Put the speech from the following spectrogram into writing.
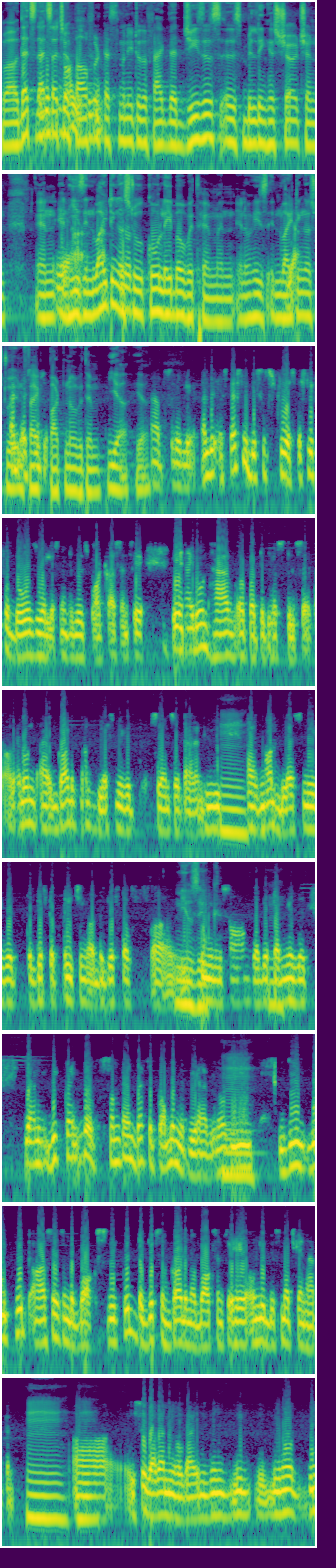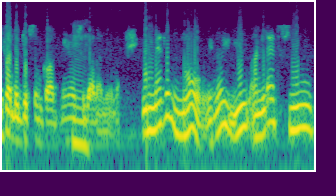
Wow, that's that's such a powerful testimony to the fact that Jesus is building His church and and, and He's inviting us to co-labor with Him, and you know He's inviting Yeah. us to And in fact partner with Him. Yeah, yeah. Absolutely. And especially this is true, especially for those who are listening to this podcast and say, hey, I don't have a particular skill set or I don't, I, God has not blessed me with so and so talent. He Hmm. has not blessed me with the gift of preaching or the gift of uh, Music. singing songs or gift of Hmm. music. Yeah, I mean, we kind of, sometimes that's the problem that we have, you know, Hmm. we, we, we put ourselves in the box. We put the gifts of God in a box and say, hey, only this much can happen. Hmm. uh, इससे ज्यादा नहीं होगा you know these are the gifts of God you know इससे Hmm. ज्यादा नहीं होगा you never know you know you unless you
